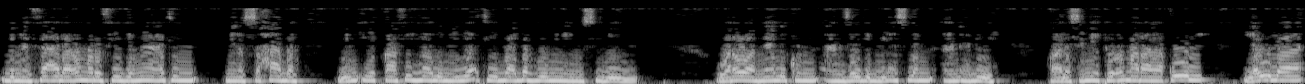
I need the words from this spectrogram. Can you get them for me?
بما فعل عمر في جماعة من الصحابة من إيقافها لمن يأتي بعده من المسلمين. وروى مالك عن زيد بن أسلم عن أبيه قال سمعت عمر يقول لولا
